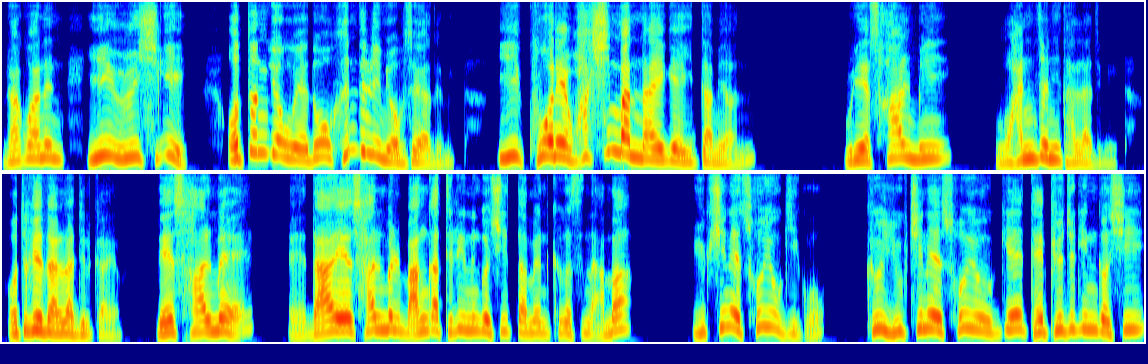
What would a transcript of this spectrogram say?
라고 하는 이 의식이 어떤 경우에도 흔들림이 없어야 됩니다. 이 구원의 확신만 나에게 있다면 우리의 삶이 완전히 달라집니다. 어떻게 달라질까요? 내 삶에 나의 삶을 망가뜨리는 것이 있다면 그것은 아마 육신의 소욕이고 그 육신의 소욕의 대표적인 것이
